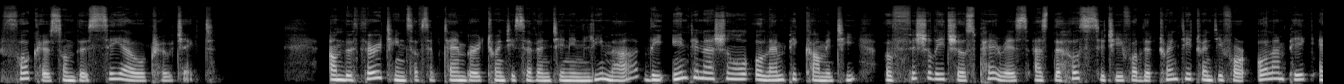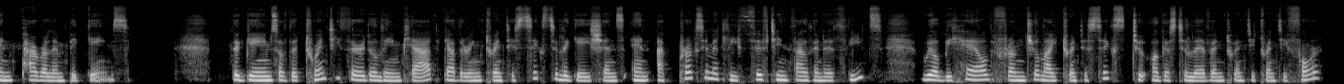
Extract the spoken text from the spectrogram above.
Focus on the CAO project. On the 13th of September 2017 in Lima, the International Olympic Committee officially chose Paris as the host city for the 2024 Olympic and Paralympic Games. The Games of the 23rd Olympiad, gathering 26 delegations and approximately 15,000 athletes, will be held from July 26 to August 11, 2024,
